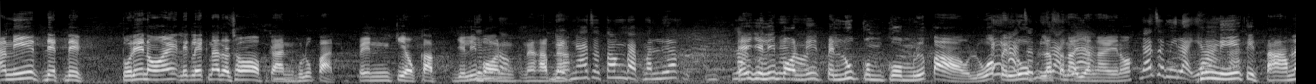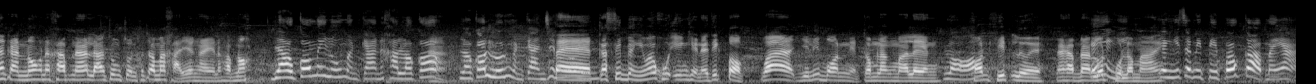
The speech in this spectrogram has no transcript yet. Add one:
อันนี้เด็กๆตัวน้อยๆเล็ก ๆ น่าจะชอบกันคุณลูกปัด เป็นเกี่ยวกับเยลลี่บอล Jelly Ball นะครับเด็นะ กน่าจะต้องแบบมาเลือกเอ๊ะเยลลี่บอลนี่เป็นรูปกลมๆหรือเปล่า หรือว่าอ๊ะเป็นรูปอาจจะมีลักษณะหายังไงเนาะน่าจะมีหลายอพย่างรุ่งนี้ค่ะติดตามแล้วกันเนาะนะครับนะร้านชุมชนเขาจะมาขายยังไงนะครับเนาะ เราก็ไม่รู้เหมือนกันค่ะเราก็อะ เราก็ลุ้นเหมือนกันใช่ไหม แต่คุณกระซิบอย่างนี้ว่าครูอิงเห็นในทิกตอกว่าเยลลี่บอลเนี่ยกำลังมาแรงหรอ ฮอตฮิตเลยนะครับนะเอ๊ะรสผลไม้ อย่างนี้จะมีปีโป้กรอบไหมอะ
